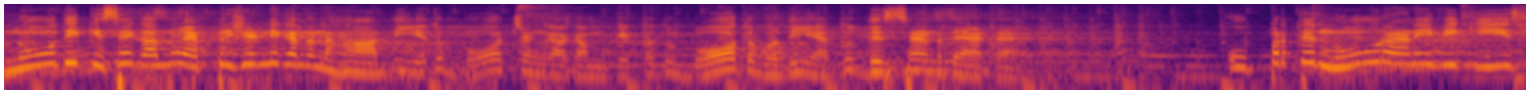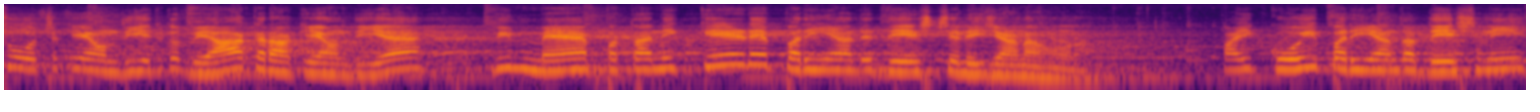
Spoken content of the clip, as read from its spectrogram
ਨੂੰਹ ਦੀ ਕਿਸੇ ਗੱਲ ਨੂੰ ਐਪਰੀਸ਼ੀਏਟ ਨਹੀਂ ਕਰਨਾ, ਹਾਂ ਧੀਏ, ਤੂੰ ਬਹੁਤ ਚੰਗਾ ਕੰਮ ਕੀਤਾ, ਤੂੰ ਬਹੁਤ ਵਧੀਆ, ਤੂੰ ਦਿਸ ਐਂਡ ਦੈਟ ਹੈ। ਉੱਪਰ ਤੇ ਨੂੰਹ ਰਾਣੀ ਵੀ ਕੀ ਸੋਚ ਕੇ ਆਉਂਦੀ ਹੈ, ਜਦੋਂ ਵਿਆਹ ਕਰਾ ਕੇ ਆਉਂਦੀ ਹੈ, ਵੀ ਮੈਂ ਪਤਾ ਨਹੀਂ ਕਿਹੜੇ ਪਰੀਆਂ ਦੇ ਦੇਸ਼ ਚਲੀ ਜਾਣਾ ਹੋਣਾ। ਭਾਈ, ਕੋਈ ਪਰੀਆਂ ਦਾ ਦੇਸ਼ ਨਹੀਂ,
